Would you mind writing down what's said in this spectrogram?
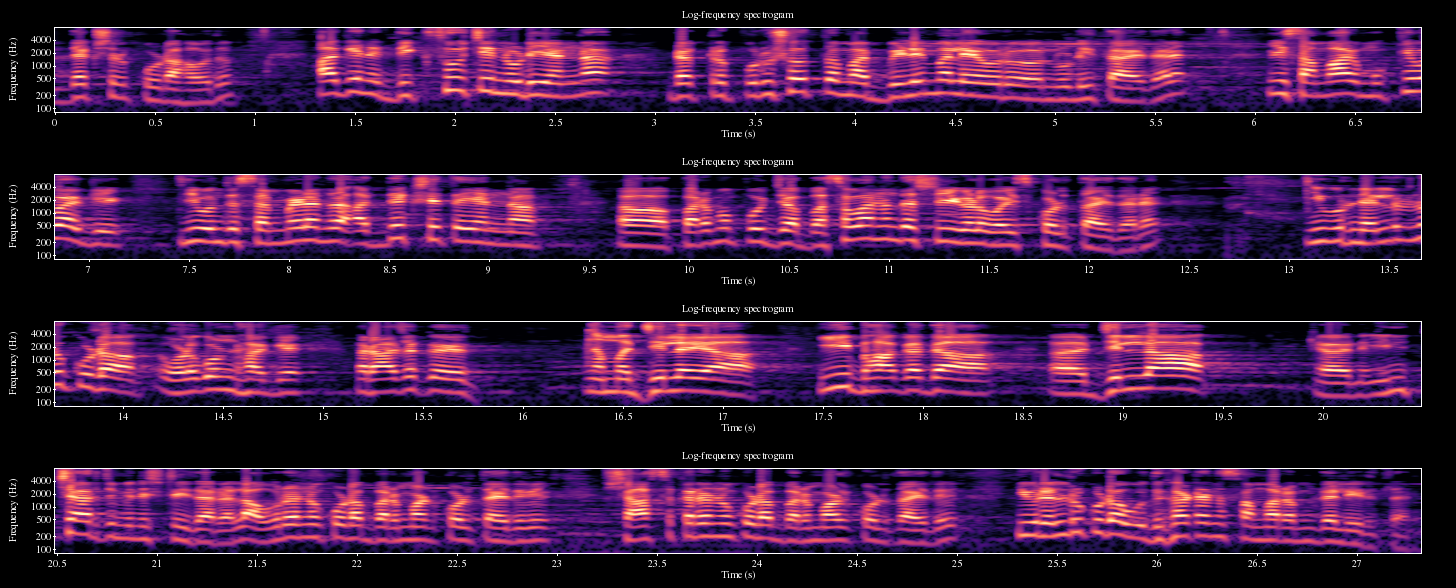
ಅಧ್ಯಕ್ಷರು ಕೂಡ ಹೌದು. ಹಾಗೆಯೇ ದಿಕ್ಸೂಚಿ ನುಡಿಯನ್ನು ಡಾಕ್ಟರ್ ಪುರುಷೋತ್ತಮ ಬಿಳಿಮಲೆ ಅವರು ನುಡಿತಾ ಇದ್ದಾರೆ. ಈ ಸಮಾರ ಮುಖ್ಯವಾಗಿ ಈ ಒಂದು ಸಮ್ಮೇಳನದ ಅಧ್ಯಕ್ಷತೆಯನ್ನು ಪರಮಪೂಜ್ಯ ಬಸವಾನಂದ ಶ್ರೀಗಳು ವಹಿಸ್ಕೊಳ್ತಾ ಇದ್ದಾರೆ. ಇವ್ರನ್ನೆಲ್ಲರನ್ನೂ ಕೂಡ ಒಳಗೊಂಡ ಹಾಗೆ ರಾಜಕ ನಮ್ಮ ಜಿಲ್ಲೆಯ ಈ ಭಾಗದ ಜಿಲ್ಲಾ ಇನ್ಚಾರ್ಜ್ ಮಿನಿಸ್ಟ್ರಿ ಇದ್ದಾರಲ್ಲ ಅವರನ್ನು ಕೂಡ ಬರಮಾಡ್ಕೊಳ್ತಾ ಇದ್ದೀವಿ ಶಾಸಕರನ್ನು ಕೂಡ ಬರಮಾಡ್ಕೊಳ್ತಾ ಇದ್ದೀವಿ ಇವರೆಲ್ಲರೂ ಕೂಡ ಉದ್ಘಾಟನಾ ಸಮಾರಂಭದಲ್ಲಿ ಇರ್ತಾರೆ.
